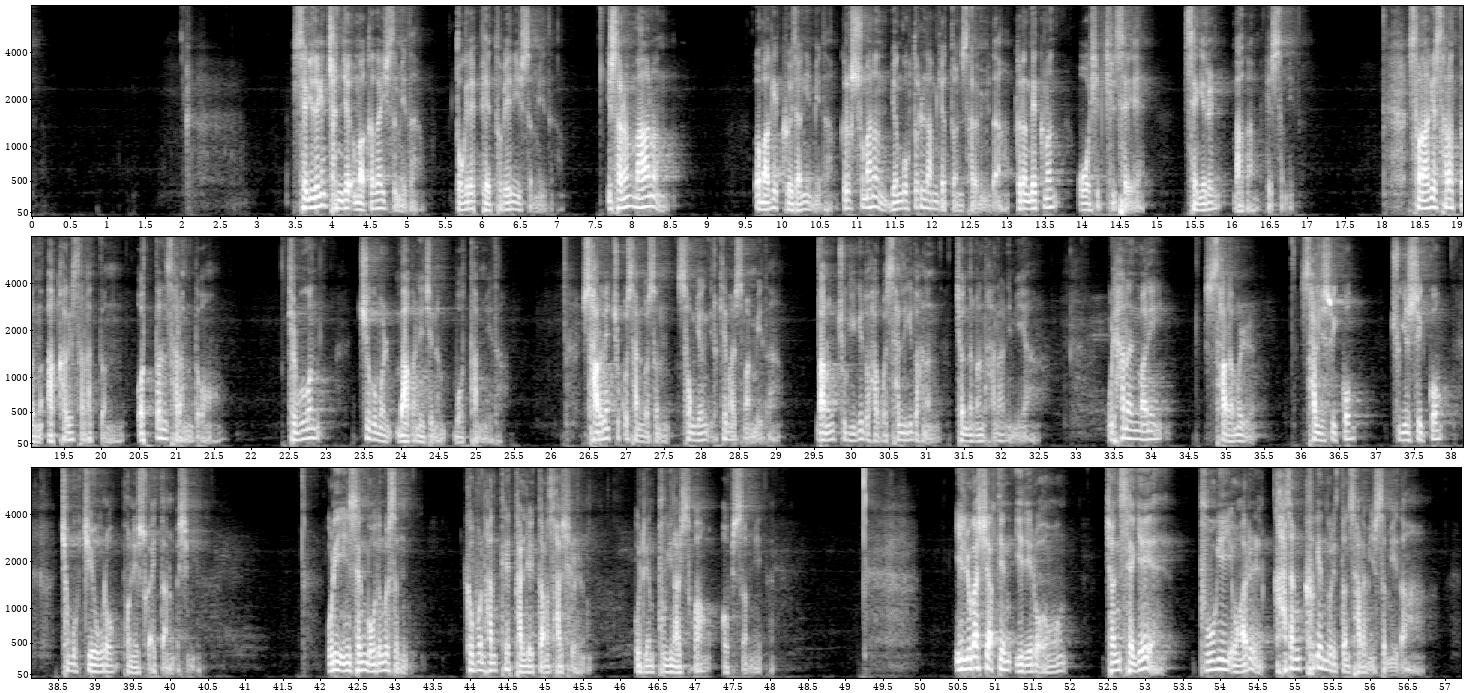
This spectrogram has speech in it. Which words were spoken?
세계적인 천재 음악가가 있습니다. 독일의 베토벤이 있습니다. 이 사람은 많은 음악의 거장입니다. 그리고 수많은 명곡들을 남겼던 사람입니다. 그런데 그는 57세에 생애를 마감했습니다. 선하게 살았던, 악하게 살았던 어떤 사람도 결국은 죽음을 막아내지는 못합니다. 사람의 죽고 사는 것은 성경은 이렇게 말씀합니다. 나는 죽이기도 하고 살리기도 하는 전능한 하나님이야. 우리 하나님만이 사람을 살릴 수 있고 죽일 수 있고 천국 지옥으로 보낼 수가 있다는 것입니다. 우리 인생 모든 것은 그분한테 달려 있다는 사실을 우리는 부인할 수가 없습니다. 인류가 시작된 이래로 전 세계에 부귀 영화를 가장 크게 누렸던 사람이 있습니다.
